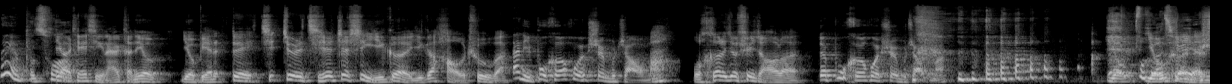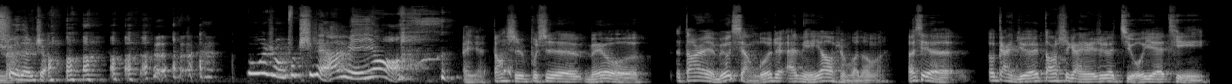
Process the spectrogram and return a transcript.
那也不错第。二天醒来肯定有有别的，对，其就是其实这是一个一个好处吧。那你不喝会睡不着吗？啊，我喝了就睡着了，对，不喝会睡不着吗？有不有可能的。睡得着。那 为什么不吃点安眠药啊？哎呀，当时不是没有，当然也没有想过这安眠药什么的嘛。而且我感觉当时感觉这个酒也挺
